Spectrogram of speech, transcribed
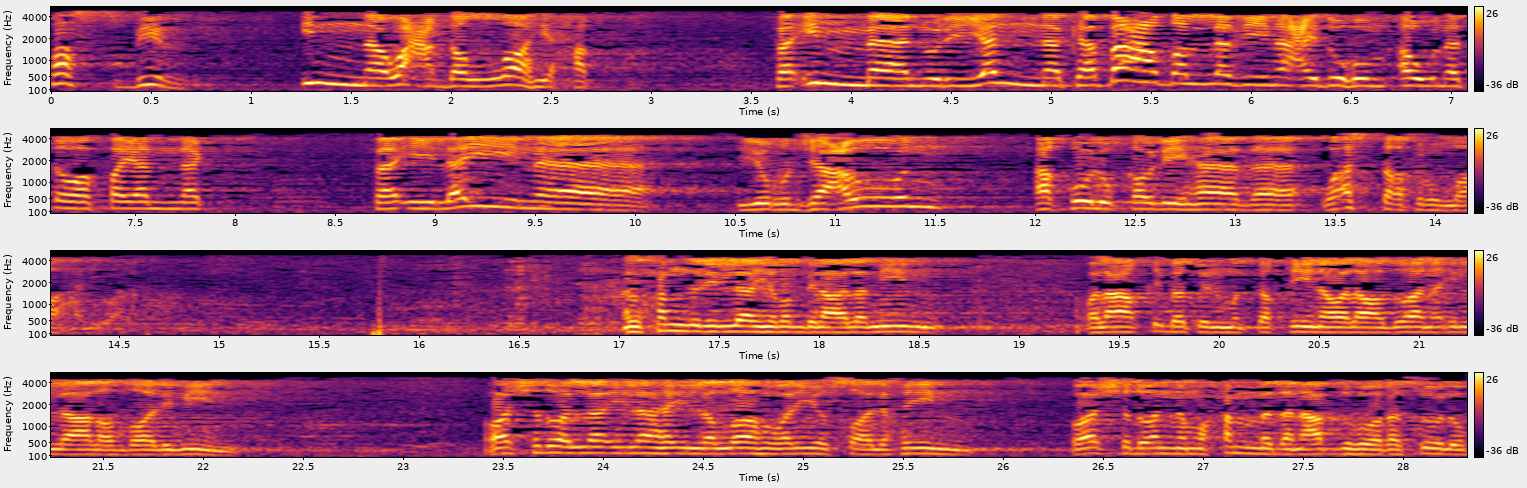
فاصبر إن وعد الله حق. فإما نرينك بعض الذي نعدهم أو نتوفينك فإلينا يرجعون. أقول قولي هذا وأستغفر الله لي ولكم. الحمد لله رب العالمين والعاقبة للمتقين ولا عدوان إلا على الظالمين. وأشهد أن لا إله إلا الله ولي الصالحين. وأشهد أن محمدا عبده ورسوله.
